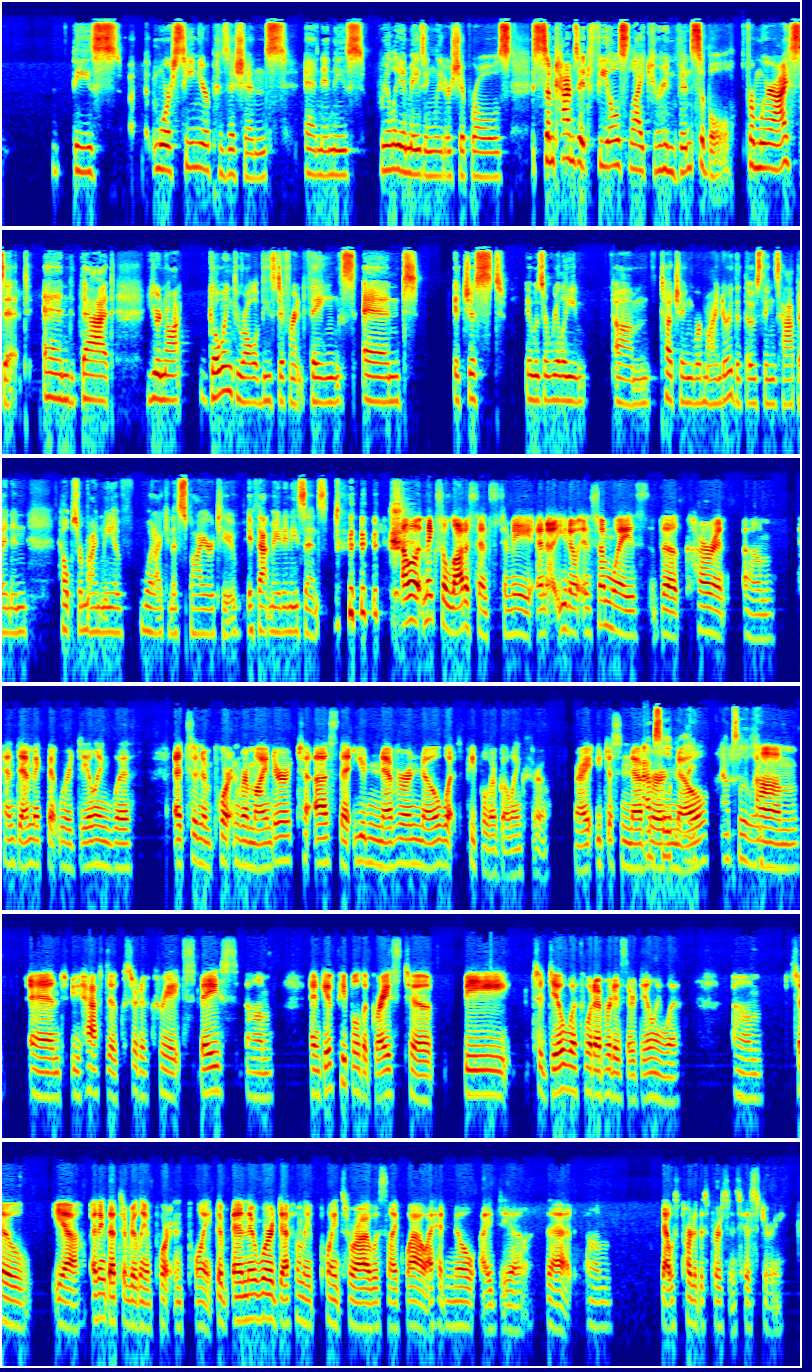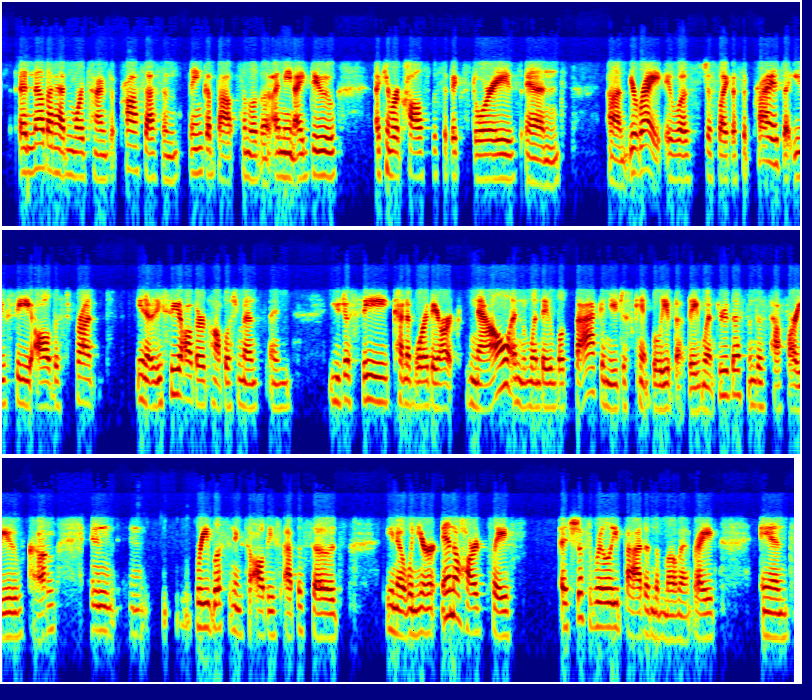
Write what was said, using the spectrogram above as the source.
these more senior positions and in these really amazing leadership roles, sometimes it feels like you're invincible from where I sit and that you're not going through all of these different things. And it just, it was a really um, touching reminder that those things happen and helps remind me of what I can aspire to, if that made any sense. well, it makes a lot of sense to me. And, uh, you know, in some ways, the current um, pandemic that we're dealing with, it's an important reminder to us that you never know what people are going through, right? You just never Absolutely. know. Absolutely. Um, and you have to sort of create space um, and give people the grace to be to deal with whatever it is they're dealing with. Um, so yeah, I think that's a really important point. And there were definitely points where I was like, wow, I had no idea that um, that was part of this person's history. and now that I had more time to process and think about some of them, I mean, I do, I can recall specific stories, and um, you're right. It was just like a surprise that you see all this front, you know, you see all their accomplishments, and you just see kind of where they are now, and when they look back, and you just can't believe that they went through this, and this is how far you've come. And, and re-listening to all these episodes, you know, when you're in a hard place, it's just really bad in the moment, right? And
